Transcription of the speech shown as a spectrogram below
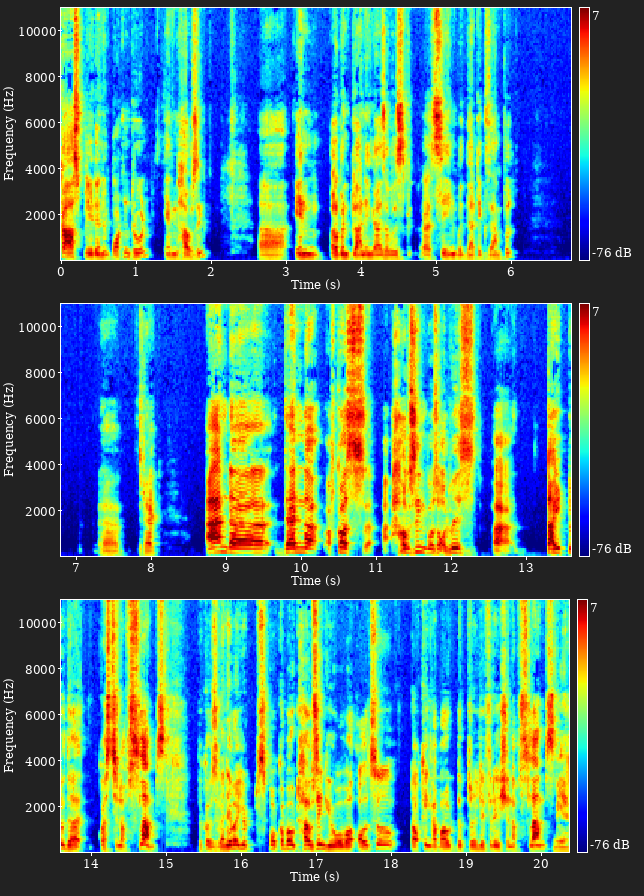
caste played an important role in housing uh, in urban planning as i was uh, saying with that example right and then of course housing was always tied to the question of slums because whenever you spoke about housing you were also talking about the proliferation of slums yeah.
